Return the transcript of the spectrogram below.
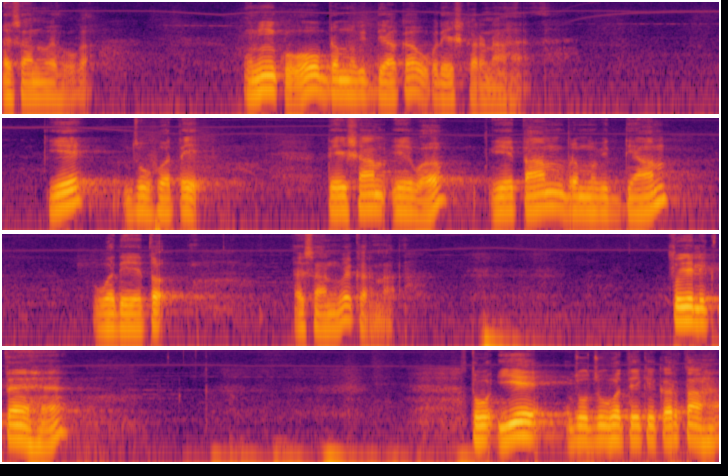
ऐसा अन्वय होगा। उन्हीं को ब्रह्म विद्या का उपदेश करना है। ये जुहते तेषाम एव ये ताम ब्रह्म विद्याम वदेत। ऐसा अन्वय करना। तो ये लिखते हैं तो ये जो जुहते के कर्ता है,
